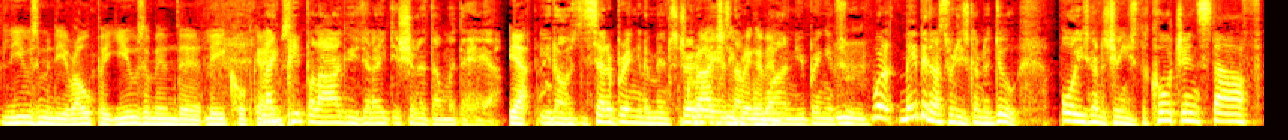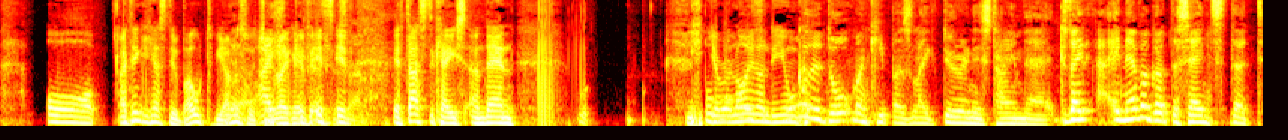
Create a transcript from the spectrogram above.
use him in the Europa, use him in the League Cup games. Like people argue United should have done with the hair. Yeah. You know, instead of bringing him in straight away as Gradually number bring him in. one, you bring him through. Mm. Well, maybe that's what he's going to do. Or he's going to change the coaching staff. Or I think he has to do both. To be honest Yeah, with you, I like if if if, well. if that's the case, and then But you're relying was- on the young. What were the Dortmund keepers like during his time there? Because I, I never got the sense that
